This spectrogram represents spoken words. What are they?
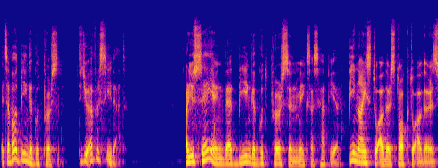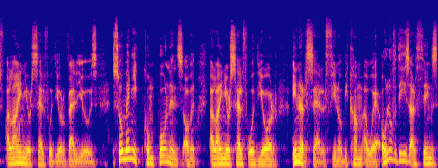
it's about being a good person. Did you ever see that? Are you saying that being a good person makes us happier? Be nice to others, talk to others, align yourself with your values. So many components of it. Align yourself with your inner self, you know, become aware. All of these are things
